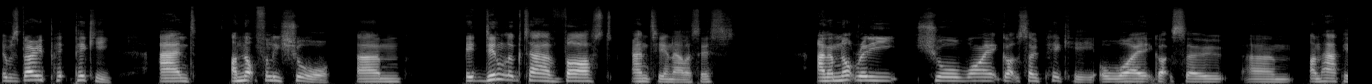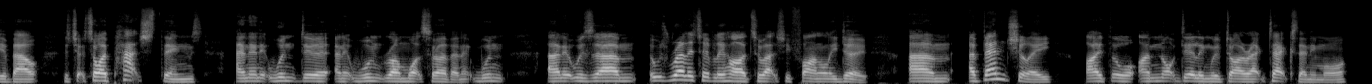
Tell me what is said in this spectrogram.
it was very picky, and I'm not fully sure. Um, it didn't look to have vast anti-analysis, and I'm not really sure why it got so picky or why it got so um, unhappy about the check. So I patched things, and then it wouldn't do it, and it wouldn't run whatsoever, and it wouldn't, and it was um, it was relatively hard to actually finally do. Um, eventually, I thought I'm not dealing with direct DirectX anymore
